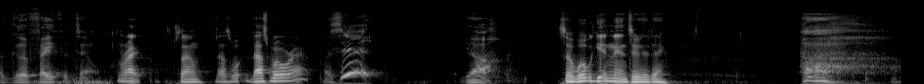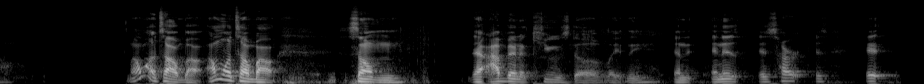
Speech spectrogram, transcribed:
A good faith attempt. Right. So that's what that's where we're at. That's it. Yeah. So what we getting into today? I want to talk about. I want to talk about something that I've been accused of lately, and and it, it's hurt. It's, it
